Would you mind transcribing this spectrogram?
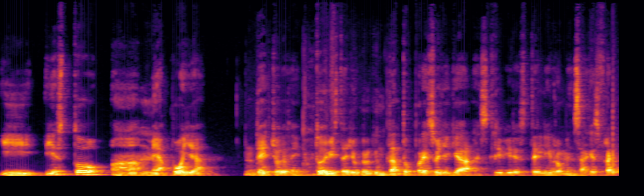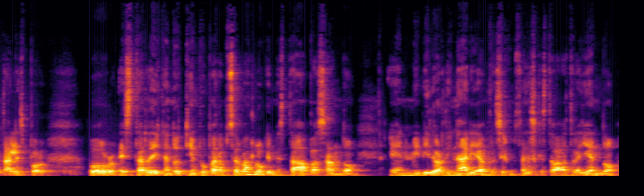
y, esto ah, me apoya. De hecho, desde mi punto de vista, yo creo que un tanto por eso llegué a escribir este libro Mensajes Fractales, por, por estar dedicando tiempo para observar lo que me estaba pasando en mi vida ordinaria, las circunstancias que estaba trayendo,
